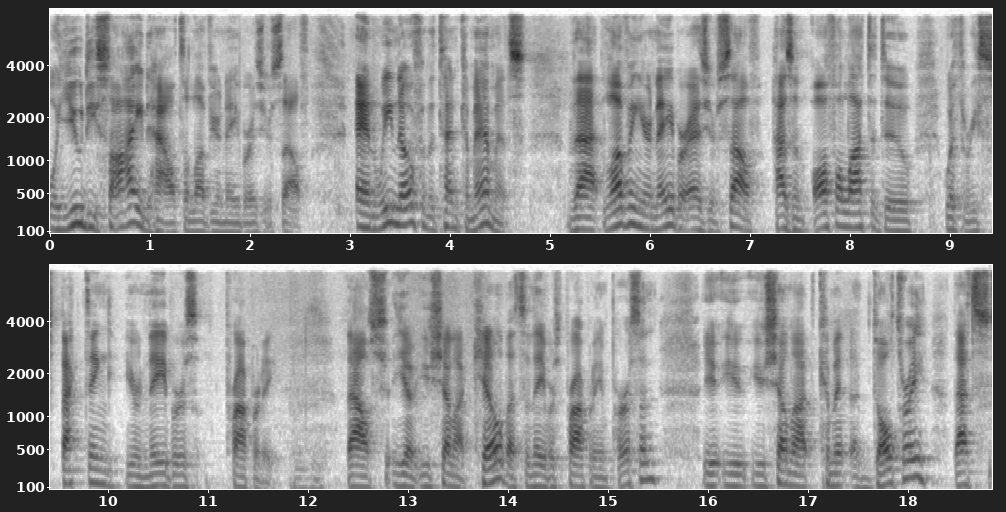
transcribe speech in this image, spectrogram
well, you decide how to love your neighbor as yourself. And we know from the Ten Commandments that loving your neighbor as yourself has an awful lot to do with respecting your neighbor's property. Mm-hmm. Thou sh- you, know, you shall not kill. That's the neighbor's property in person. You, you, you shall not commit adultery. That's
